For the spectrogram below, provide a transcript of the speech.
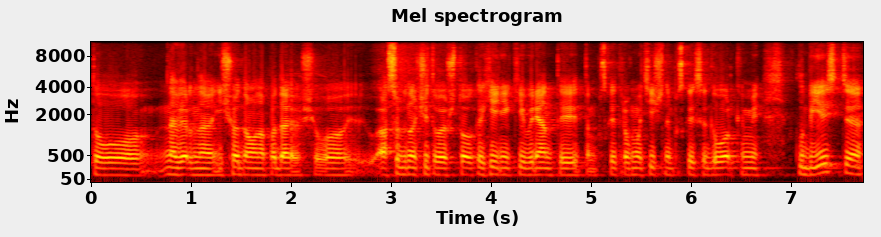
то, наверное, еще одного нападающего, особенно учитывая, что какие-никакие варианты, там, пускай травматичные, пускай с оговорками в клубе есть, э,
